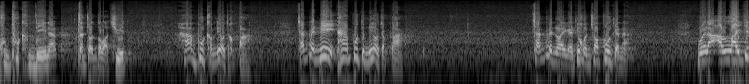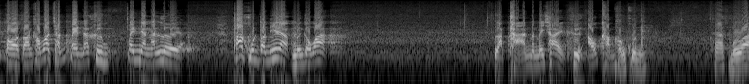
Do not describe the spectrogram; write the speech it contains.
คุณพูดคำนี้นะ จะจนตลอดชีวิต ห้ามพูดคำนี้ออกจากปาก ฉันเป็นหนี้ห้ามพูดคำนี้ออกจากปาก ฉันเป็นอะไรกันที่คนชอบพูดกันอะ เวลาอะไรที่ต่อสารคำว่าฉันเป็นนะคือเป็นอย่างนั้นเลยอะถ้าคุณตอนนี้เนี่ยเหมือนกับว่า หลักฐานมันไม่ใช่ คือเอาคำของคุณนะสมมติว่า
